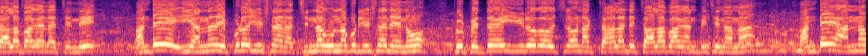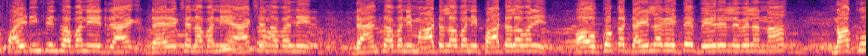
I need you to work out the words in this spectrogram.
చాలా బాగా నచ్చింది. అంటే ఈ అన్న ఎప్పుడో చూసినా అన్న చిన్నగా ఉన్నప్పుడు చూసినా నేను ఇప్పుడు పెద్దగా హీరోగా వచ్చినా నాకు చాలా అంటే చాలా బాగా అనిపించింది అన్న. అంటే అన్న ఫైటింగ్ సీన్స్ అవని డైరెక్షన్ అవని యాక్షన్ అవని డాన్స్ అవని మాటలు అవని పాటలు అవని ఆ ఒక్కొక్క డైలాగ్ అయితే వేరే లెవెల్ అన్న. నాకు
